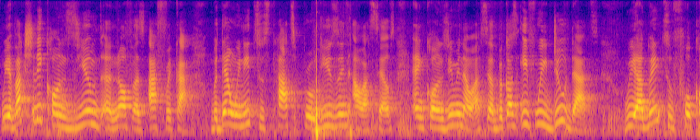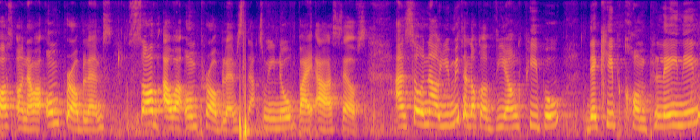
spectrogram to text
We have actually consumed enough as Africa, but then we need to start producing ourselves and consuming ourselves because if we do that, we are going to focus on our own problems, solve our own problems that we know by ourselves. And so now you meet a lot of young people, they keep complaining,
